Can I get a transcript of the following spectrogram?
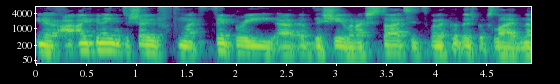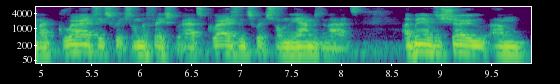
you know I, have been able to show from like February uh, of this year when I started when I put those books live, and then I gradually switched on the Facebook ads, gradually switched on the Amazon ads. I've been able to show um,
